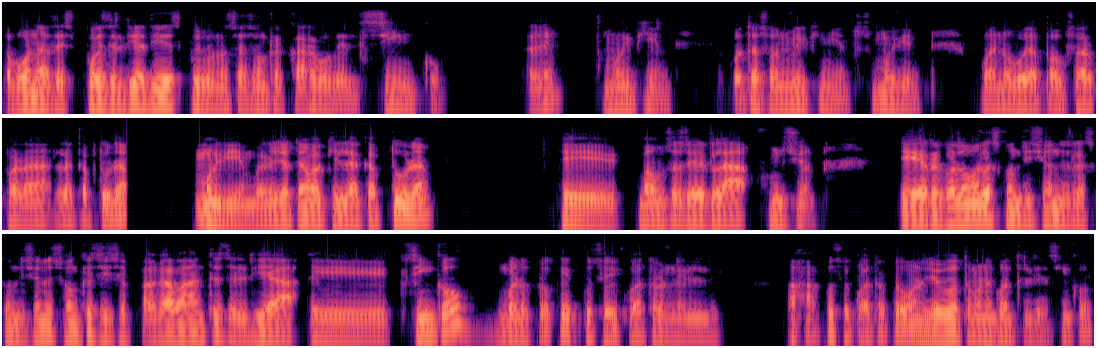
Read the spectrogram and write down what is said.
abona después del día 10, pues bueno, se hace un recargo del 5. ¿Vale? Muy bien. La cuota son 1500. Muy bien. Bueno, voy a pausar para la captura. Muy bien, bueno, ya tengo aquí la captura. Eh, vamos a hacer la función. Eh, recordemos las condiciones. Las condiciones son que si se pagaba antes del día 5, eh, bueno, creo que puse 4 en el... Ajá, puse 4, pero bueno, yo voy a tomar en cuenta el día 5,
